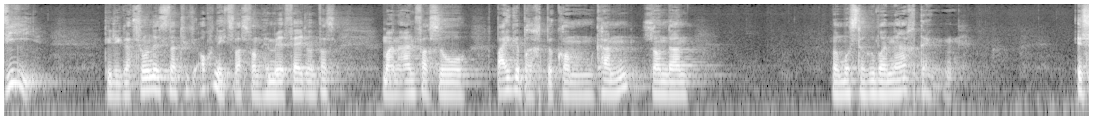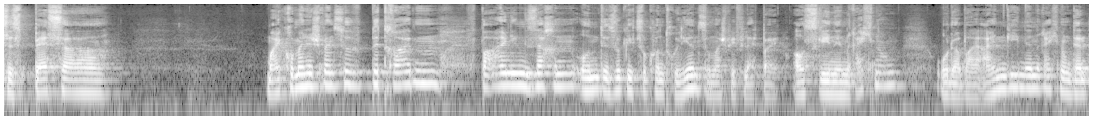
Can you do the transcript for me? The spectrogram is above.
wie? Delegation ist natürlich auch nichts, was vom Himmel fällt und was man einfach so beigebracht bekommen kann, sondern man muss darüber nachdenken. Ist es besser, Micromanagement zu betreiben bei einigen Sachen und es wirklich zu kontrollieren, zum Beispiel vielleicht bei ausgehenden Rechnungen oder bei eingehenden Rechnungen, denn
